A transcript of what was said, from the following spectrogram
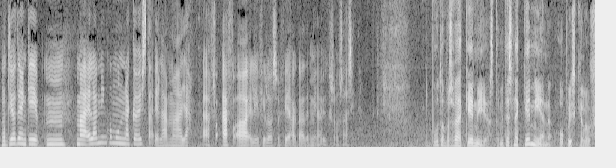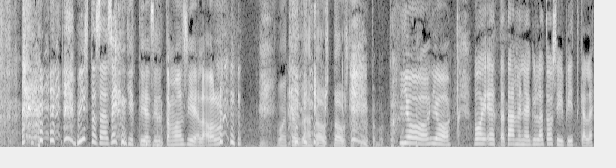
Mutta jotenkin mm, mä elän niin kuin mun näköistä elämää ja FA eli Filosofia Akatemia on yksi osa sitä. Puhutaanpas vähän kemiasta. Miten ne kemian opiskelut? Mistä sä senkin tiesit, että mä oon siellä ollut? Voin tehdä vähän taust- taustatyötä, mutta... joo, joo. Voi että, tämä menee kyllä tosi pitkälle.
